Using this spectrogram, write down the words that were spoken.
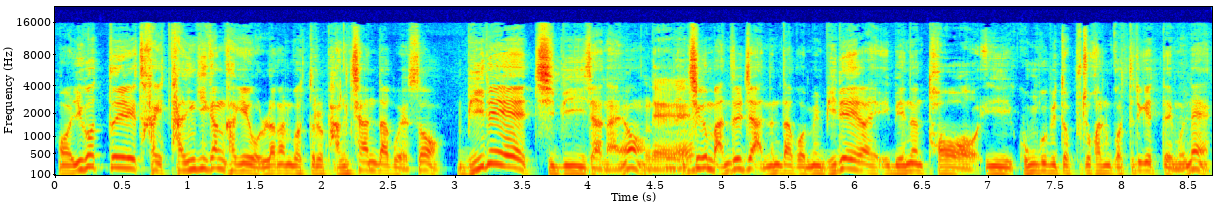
어, 이것들이 자- 단기간 가격이 올라가는 것들을 방치한다고 해서 미래의 집이잖아요. 네. 지금 만들지 않는다고 하면 미래에는 더 이 공급 이 더 부족한 것들이기 때문에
